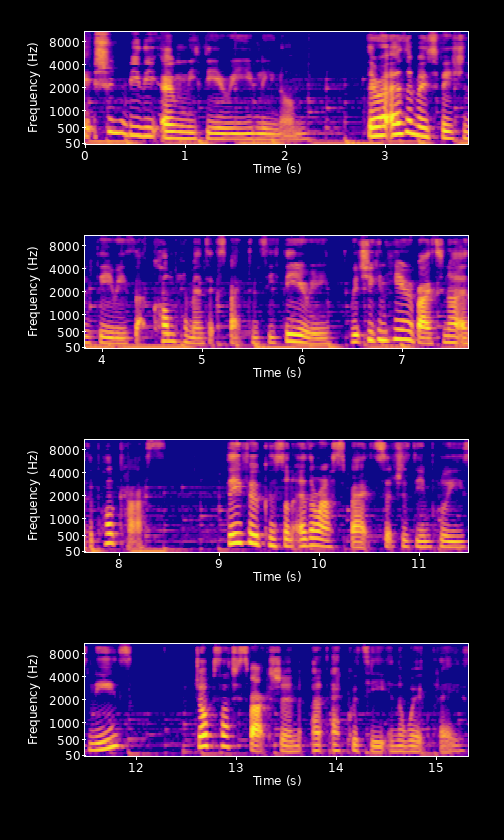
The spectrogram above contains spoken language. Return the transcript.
it shouldn't be the only theory you lean on. There are other motivation theories that complement expectancy theory, which you can hear about in our other podcasts. They focus on other aspects such as the employee's needs, job satisfaction, and equity in the workplace,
